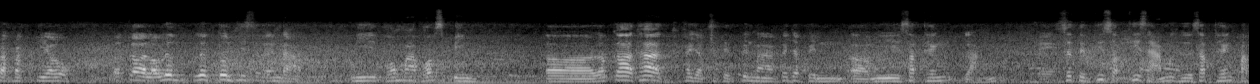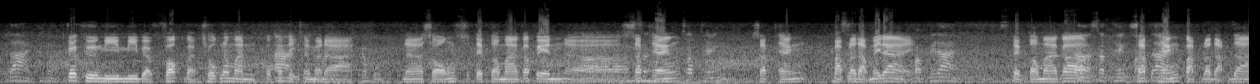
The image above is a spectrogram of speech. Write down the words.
ตัดปักเกียว แล้วก็เราเริ่มเริ่มต้นที่สแตนดาร์ดมีพร้อมมาพร้อมสปริงเอ่อแล้วก็ถ้าขยับสเต็ปขึ้นมาก็จะเป็นเอ่อมีซับแท้งหลัง สเต็ปที่สที่สามก็คือซับแท้งปรับได้ครับผมก็คือมีมีแบบฟ็อกแบบโชคน้ำมันปกติอ่ธรรมดาครับผม นะสองสเต็ปต่อมาก็เป็นเอ่อซับแท้งซับแท้งซับแท้งปรับระดับไม่ได้ ปรับไม่ได้ สเต็ปต่อมาก็ก็ซับแท้งปซัรับบได้แท้งปรับระดับได้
